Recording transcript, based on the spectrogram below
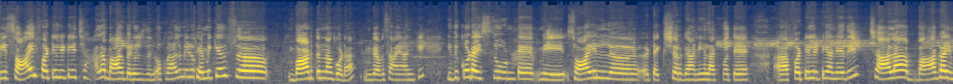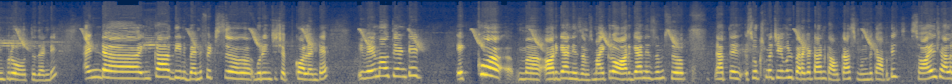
మీ సాయిల్ ఫర్టిలిటీ చాలా బాగా పెరుగుతుంది. ఒకవేళ మీరు కెమికల్స్ వాడుతున్నా కూడా వ్యవసాయానికి ఇది కూడా ఇస్తూ ఉంటే మీ సాయిల్ టెక్స్చర్ కానీ లేకపోతే ఫర్టిలిటీ అనేది చాలా బాగా ఇంప్రూవ్ అవుతుందండి. అండ్ ఇంకా దీని బెనిఫిట్స్ గురించి చెప్పుకోవాలంటే ఇవేమవుతాయి అంటే ఎక్కువ ఆర్గానిజమ్స్ మైక్రో ఆర్గానిజమ్స్ లేకపోతే సూక్ష్మజీవులు పెరగటానికి అవకాశం ఉంది కాబట్టి సాయిల్ చాలా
